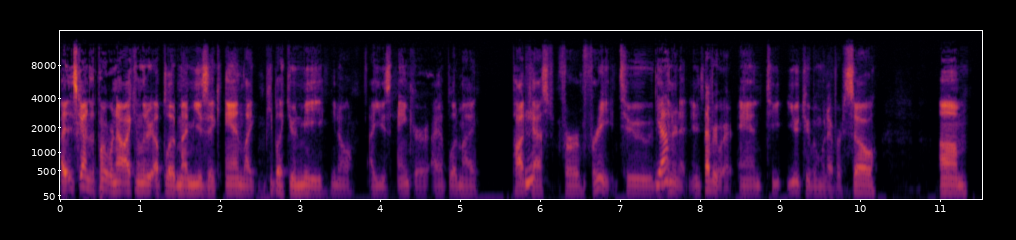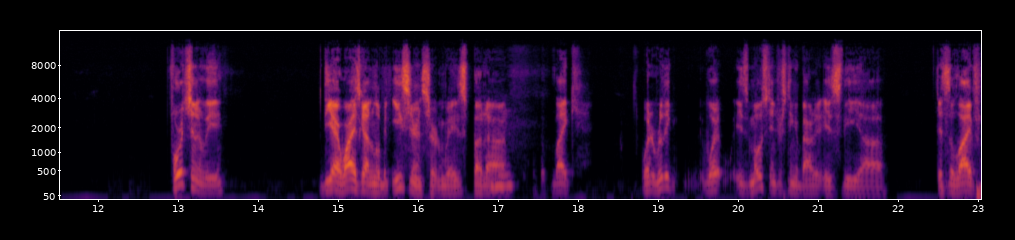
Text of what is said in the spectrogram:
it's gotten to the point where now I can literally upload my music and like people like you and me, you know, I use Anchor, I upload my podcast for free to the Yeah. internet and it's everywhere and to YouTube and whatever. So, um, fortunately, DIY has gotten a little bit easier in certain ways, but uh, Mhm. like what it really what is most interesting about it is the uh is the live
